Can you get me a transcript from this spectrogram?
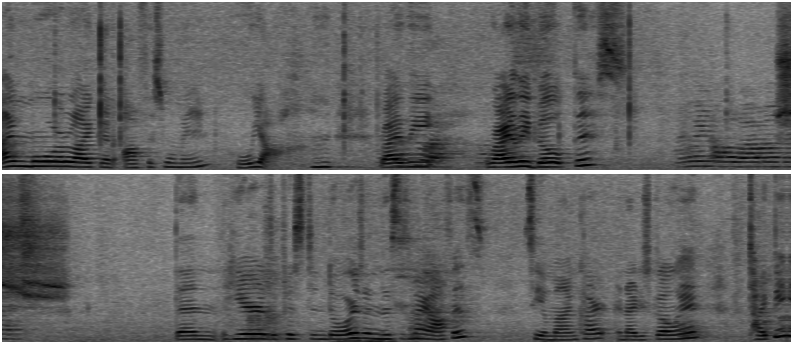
I'm more like an office woman. Oh yeah. Riley Riley built this. Then here are the piston doors and this is my office. See a minecart and I just go in typing.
